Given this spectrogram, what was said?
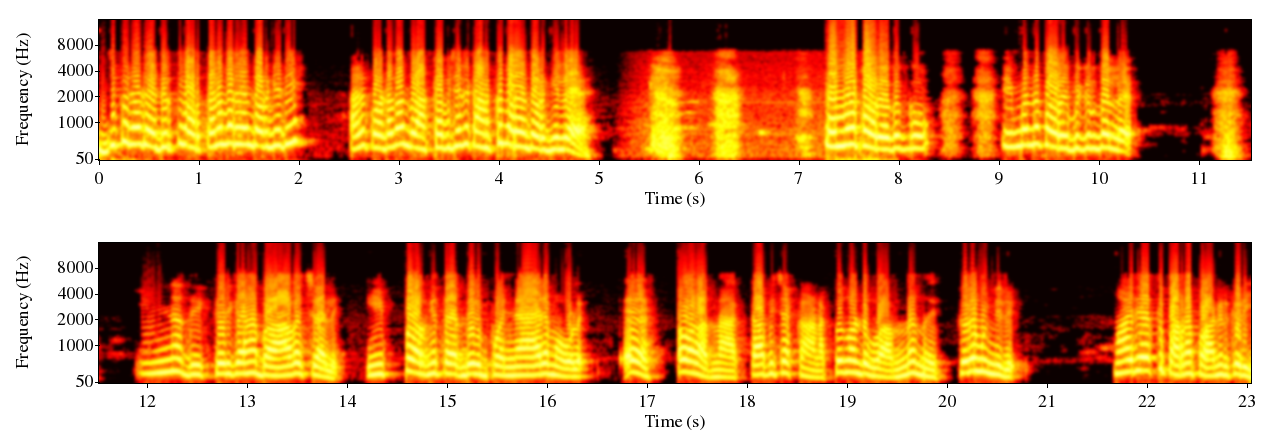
ഇജിപ്പോ എന്നോട് എതിർത്ത് വർത്താനം പറയാൻ തുടങ്ങിയടി? അത് കൊണ്ടുവന്ന അക്കാബിജന്റെ കണക്ക് പറയാൻ തുടങ്ങിയില്ലേ? എങ്ങനെ പറയാതൊക്കെ ഇമ്മന്നെ പറയിപ്പിക്കുന്നതല്ലേ? ഇന്ന ധിക്കരിക്കാനാ ഭാവച്ചാൽ. ഇപ്പൊ ഇറങ്ങി തരണ്ടൊരു പൊന്നാര മോൾ. ഏ ഓള നക്കാപ്പിച്ച കണക്കും കൊണ്ട് വന്ന് നിക്കണ മുന്നിൽ. മര്യാദയ്ക്ക് പറഞ്ഞ പണിയെടുക്കടി.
